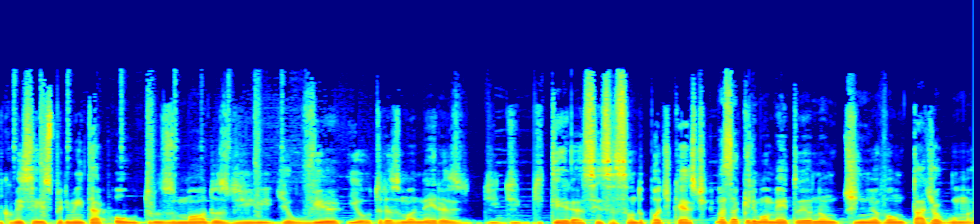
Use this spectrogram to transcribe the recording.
e comecei a experimentar outros modos de, de ouvir e outras maneiras de, de, de, ter a sensação do podcast. Mas naquele momento eu não tinha vontade alguma.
